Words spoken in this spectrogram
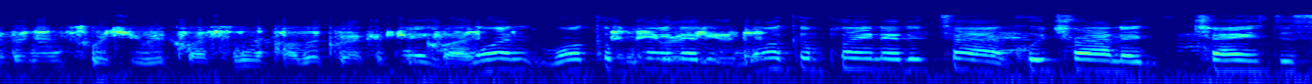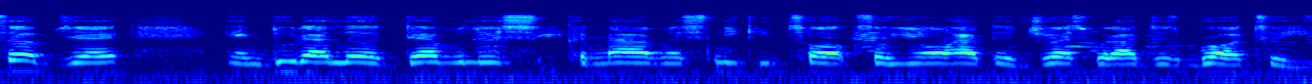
evidence which you requested in the public records Hey, request. one one complaint at a, one complaint at a time. Quit trying to change the subject and do that little devilish, conniving, sneaky talk, so you don't have to address what I just brought to you.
